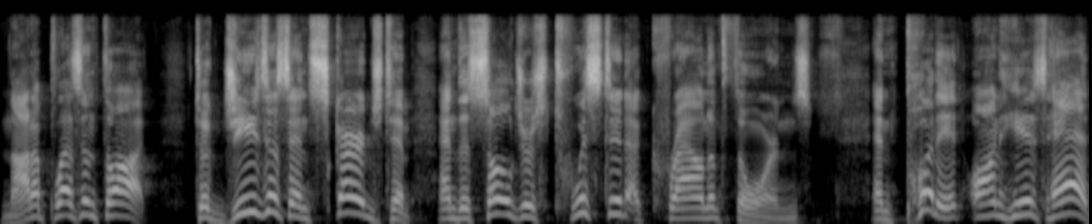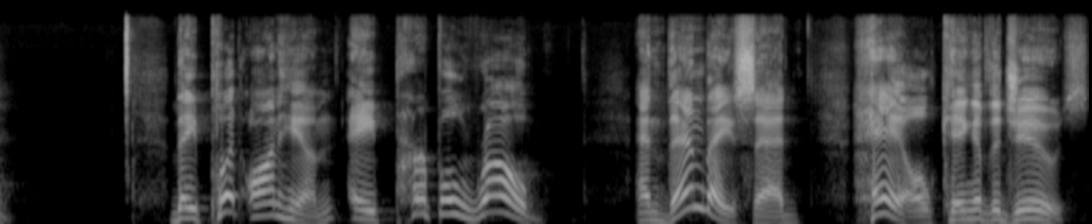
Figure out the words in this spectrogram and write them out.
Not a pleasant thought. Took Jesus and scourged him, and the soldiers twisted a crown of thorns and put it on his head. They put on him a purple robe, and then they said, Hail, King of the Jews!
